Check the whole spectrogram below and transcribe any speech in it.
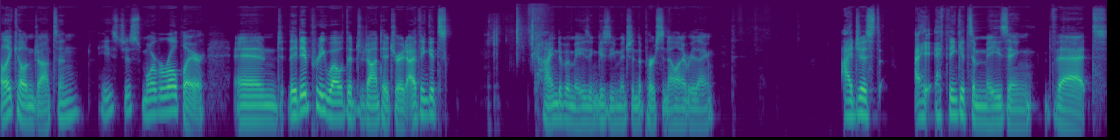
I like Keldon Johnson. He's just more of a role player. And they did pretty well with the Dejounte trade. I think it's kind of amazing because you mentioned the personnel and everything. I just I, I think it's amazing that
